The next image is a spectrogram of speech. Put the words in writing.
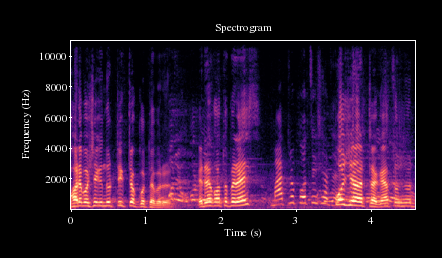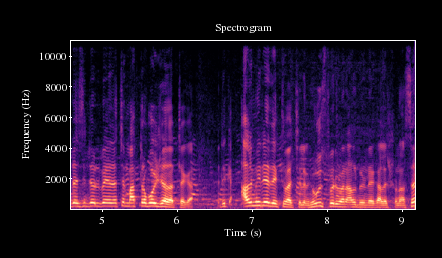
ঘরে বসে কিন্তু টিকটক করতে পারবেন। এটার কত প্রাইস মাত্র পঁচিশ হাজার। টাকা। এত সুন্দর ড্রেসিং টেবিল পেয়ে যাচ্ছে মাত্র পঁচিশ হাজার টাকা। এদিকে আলমিরিয়া দেখতে পাচ্ছিলাম। হিউজ পরিমাণ আলমিরিয়ার কালেকশন আছে।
